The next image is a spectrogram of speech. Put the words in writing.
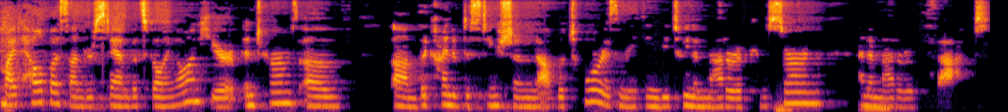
might help us understand what's going on here in terms of um, the kind of distinction that Latour is making between a matter of concern and a matter of fact.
